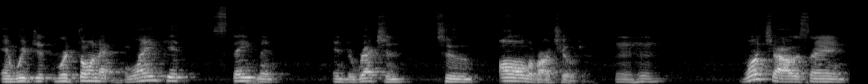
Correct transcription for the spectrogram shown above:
And we're just we're throwing that blanket statement in direction to all of our children. Mm-hmm. One child is saying,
